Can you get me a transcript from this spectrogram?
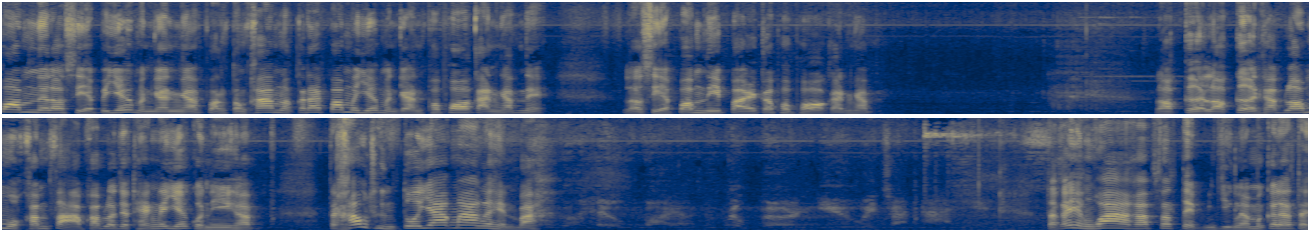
ป้อมเนี่ยเราเสียไปเยอะเหมือนกันครับ ฝั่งตรงข้ามเราก็ได้ป้อมมาเยอะเหมือนกัน พอๆกันครับเนี่ย เราเสียป้อมนี้ไปก็พอๆกันครับล้อเกิดล้อเกิดครับล้อหมวกคำสาบครับ เราจะแทงได้เยอะกว่านี้ครับ แต่เข้าถึงตัวยากมากเลยเห็นปะแต่ก็อย่างว่าครับสเต็ปจริงๆแล้วมันก็แล้วแต่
